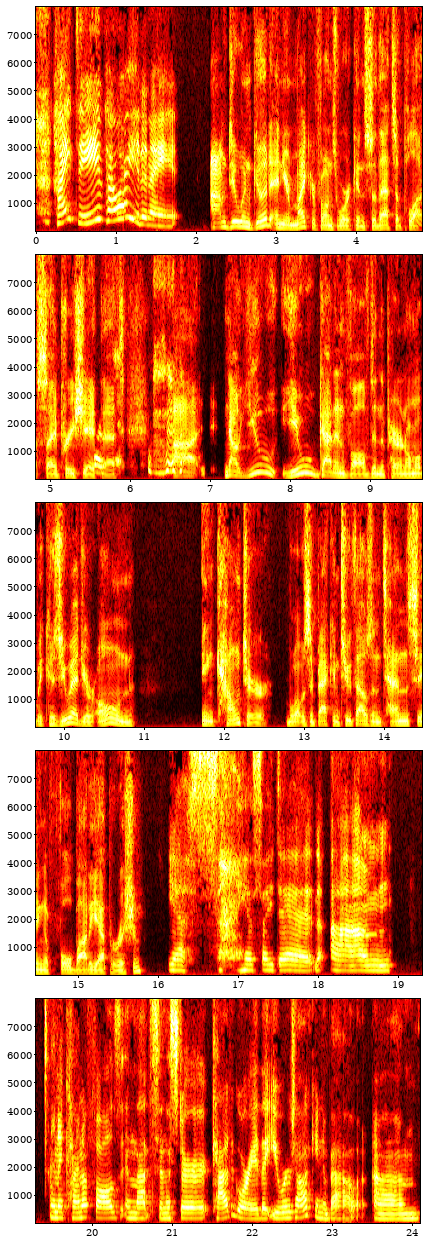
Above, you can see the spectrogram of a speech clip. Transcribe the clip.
Hi, Dave. How are you tonight? I'm doing good, and your microphone's working, so that's a plus. I appreciate that. uh, now, you you got involved in the paranormal because you had your own encounter. What was it back in 2010? Seeing a full body apparition. Yes, yes, I did. Um, and it kind of falls in that sinister category that you were talking about. Um,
